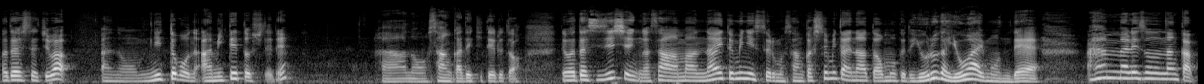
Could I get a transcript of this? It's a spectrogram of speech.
私たちは、あの、ニット帽の編み手としてね、あの、参加できてると。で、私自身がさ、まあ、ナイトミニストリーも参加してみたいなとは思うけど、夜が弱いもんで、あんまりそのなんか、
